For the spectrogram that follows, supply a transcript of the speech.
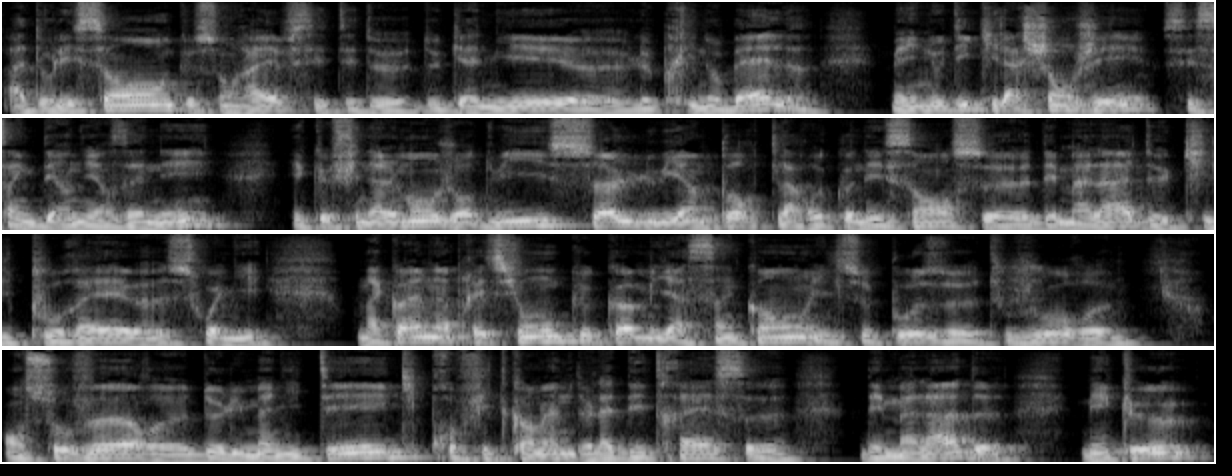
adolescent, que son rêve c'était de, gagner le prix Nobel. Mais il nous dit qu'il a changé ces cinq dernières années et que finalement aujourd'hui, seul lui importe la reconnaissance des malades qu'il pourrait soigner on a quand même l'impression que comme il y a cinq ans, il se pose toujours euh, en sauveur euh, de l'humanité, qui profite quand même de la détresse euh, des malades, mais que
